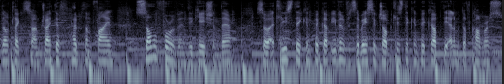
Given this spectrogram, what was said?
don't like. So I'm trying to help them find some form of indication there. So at least they can pick up, even if it's a basic job, at least they can pick up the element of commerce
